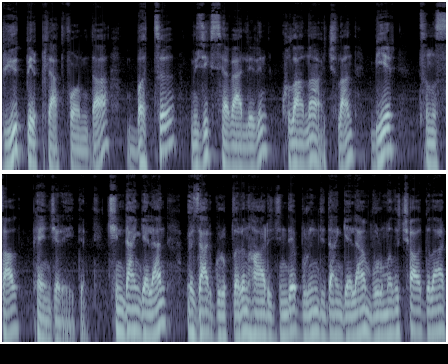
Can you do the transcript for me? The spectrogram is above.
Büyük bir platformda Batı müzik severlerin kulağına açılan bir tınısal pencereydi. Çin'den gelen özel grupların haricinde Burundi'den gelen vurmalı çalgılar,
